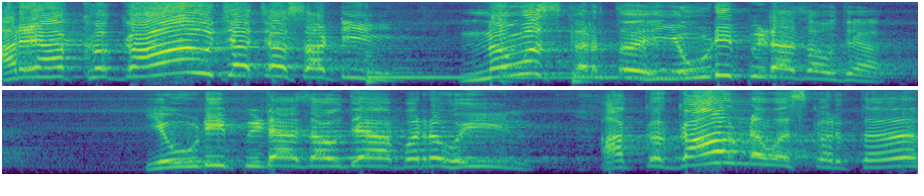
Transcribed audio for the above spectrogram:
अरे अख्खं गाव ज्याच्यासाठी नवस करतं एवढी पिढा जाऊ द्या. एवढी पिढा जाऊ द्या बरं होईल. अख्खं गाव नवस करतं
